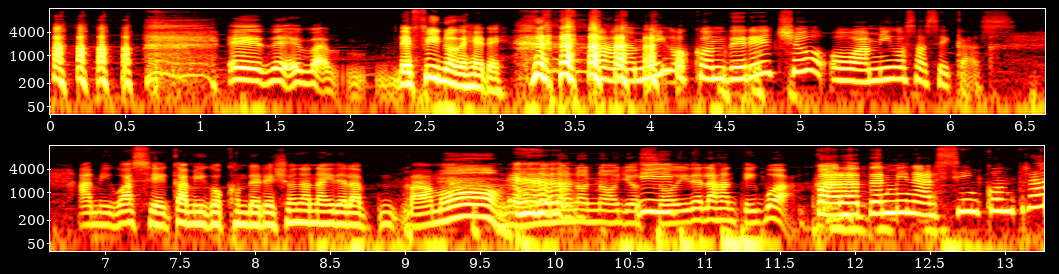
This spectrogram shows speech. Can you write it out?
Eh, de, de fino de Jerez. ¿Amigos con derecho o amigos a secas? Amigos a seca, amigos con derecho de la... Vamos, no, no, no, no, no, yo soy de las antiguas. Para terminar, si encontrara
